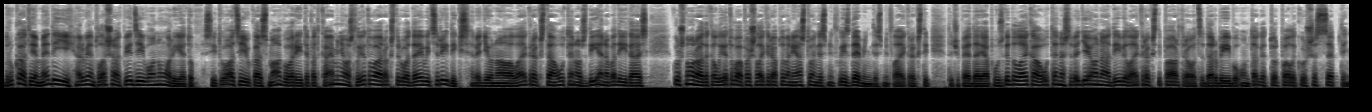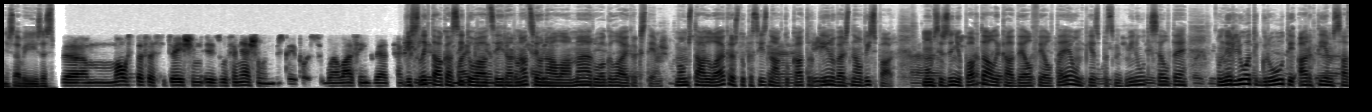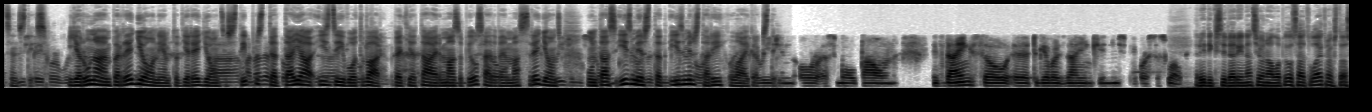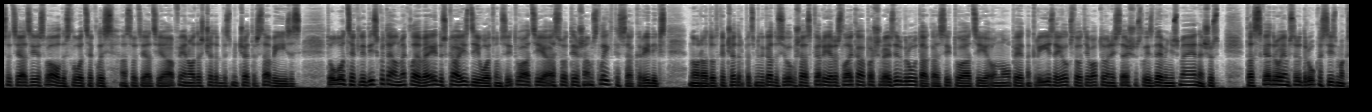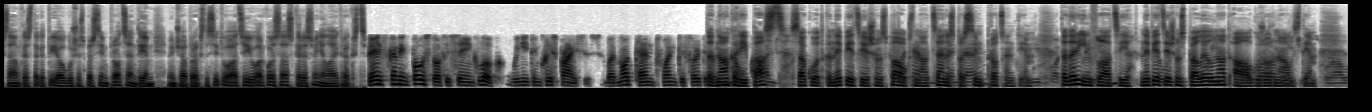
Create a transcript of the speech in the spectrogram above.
Drukātie mediji arvien plašāk piedzīvo norietu. Situāciju kā smagu arī tepat kaimiņos Lietuvā raksturo Deivids Rīdiks, reģionālā laikrakstā Utenos diena vadītājs, kurš norāda, ka Lietuvā pašlaik ir aptuveni 80 līdz 90 laikraksti, taču pēdējā pusgada laikā Utenas reģionā divi laikraksti pārtrauca darbību un tagad tur palikušas septiņas avīzes. Vissliktākā situācija ir ar nacionālā mēroga laikrakstiem laikrakstiem. Mums tādu laikrakstu, kas iznāktu katru dienu, vairs nav vispār. Mums ir ziņu portāli kā Delfi LT un 15 minūtes LT, un ir ļoti grūti ar tiem sacensties. Ja runājam par reģioniem, tad, ja reģions ir stiprs, tad tajā izdzīvot var, bet ja tā ir maza pilsēta vai mazs reģions, un tas izmirst, tad izmirst arī laikraksti. It's dying, so uh, together it's dying in newspapers as well. Ridiks ir arī Nacionālo pilsētu laikrakstu asociācijas valdes loceklis. Asociācijā apvienotas 44 avīzes. To locekļi diskutē un meklē veidus, kā izdzīvot, un situācija esot tiešām slikta, saka Ridiks, norādot, ka 14 gadus ilgušās karjeras laikā pašreiz ir grūtākā situācija un nopietna krīze ilgstot jau aptuveni 6 līdz 9 mēnešus. Tas skaidrojams ar drukas izmaksām, kas tagad pieaugušas par 100%. Viņš apraksta situāciju situāciju, ar ko saskaras viņa laikraksts. Tad nāk arī pasts, sakot, ka nepieciešams paaugstināt cenas par 100%. Tad arī inflācija, nepieciešams palielināt algu žurnālistiem.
